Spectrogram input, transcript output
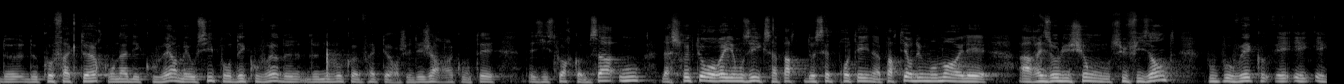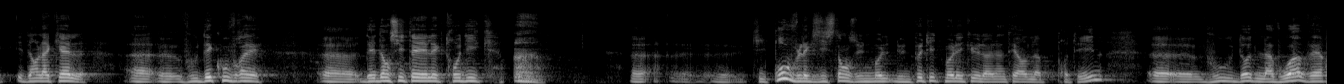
de, cofacteurs qu'on a découverts, mais aussi pour découvrir de, nouveaux cofacteurs. J'ai déjà raconté des histoires comme ça, où la structure aux rayons X de cette protéine, à partir du moment où elle est à résolution suffisante, vous pouvez, et, dans laquelle euh, euh, vous découvrez euh, des densités électroniques qui prouve l'existence d'une petite molécule à l'intérieur de la protéine, vous donne la voie vers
